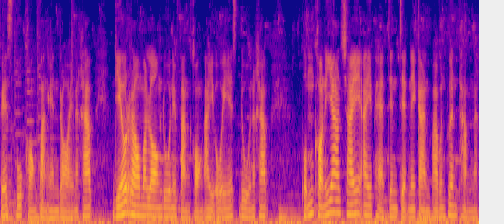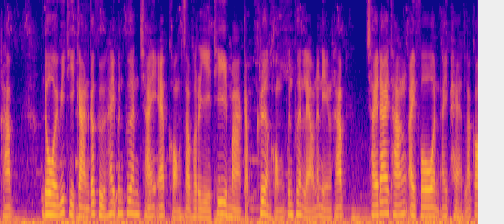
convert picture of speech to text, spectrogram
Facebook ของฝั่ง Android นะครับ เดี๋ยวเรามาลองดูในฝั่งของ iOS ดูนะครับ ผมขออนุญาตใช้ iPad Gen 7 ในการพาเพื่อนๆทำนะครับ โดยวิธีการก็คือให้เพื่อนๆใช้แอปของ Safari ที่มากับเครื่องของเพื่อนๆแล้วนั่นเองนะครับ ใช้ได้ทั้ง iPhone, iPad แล้วก็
